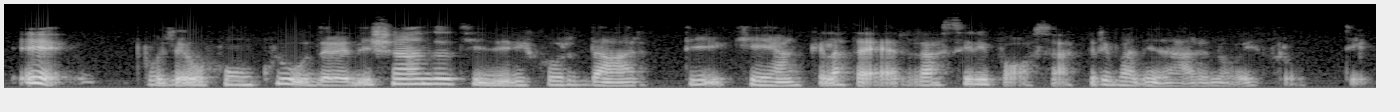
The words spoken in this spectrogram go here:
E potevo concludere dicendoti di ricordarti che anche la terra si riposa prima di dare nuovi frutti.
